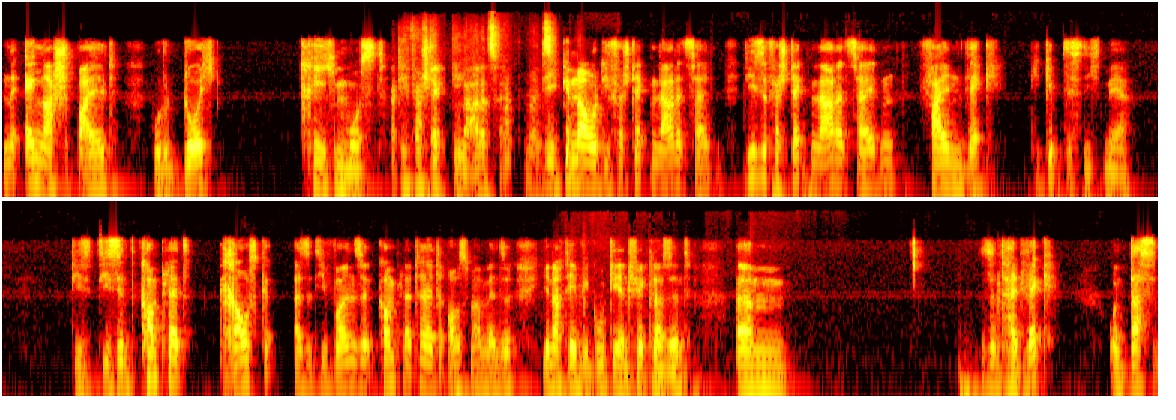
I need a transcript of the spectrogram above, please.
eine enger Spalt, wo du durchkriechen musst. Die versteckten Ladezeiten meinst Die, genau, die versteckten Ladezeiten. Diese versteckten Ladezeiten fallen weg. Die gibt es nicht mehr. Die, die sind komplett raus, also die wollen sie komplett halt rausmachen, wenn sie, je nachdem wie gut die Entwickler sind, ähm, sind halt weg. Und das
